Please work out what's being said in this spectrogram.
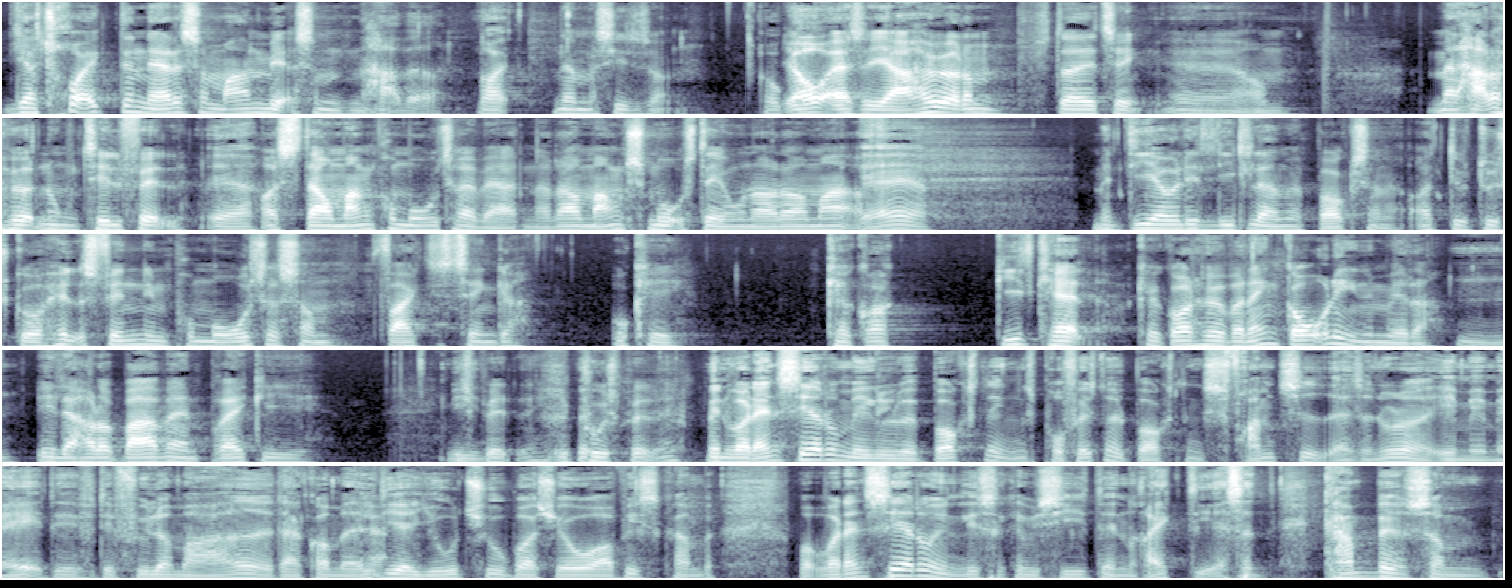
Jeg tror ikke, den er det så meget mere, som den har været. Nej. Lad mig sige det sådan. Okay. Jo, altså jeg har hørt om stadig ting, øh, om man har da hørt nogle tilfælde, Ja. og der er jo mange promotorer i verden, og der er jo mange små stævner, og der er meget, Ja, ja. Men de er jo lidt ligeglade med bokserne. Og du, du skal jo helst finde en promotor, som faktisk tænker, okay, kan jeg godt give et kald? Kan jeg godt høre, hvordan går det egentlig med dig? Mm. Eller har du bare været en brik i, i, I- spil, i puspil? Ikke? Men hvordan ser du, Mikkel, boksningens, professionel boksnings fremtid? Altså nu er der MMA, det, det fylder meget. Der er kommet alle ja. De her YouTuber og show og kampe. Hvordan ser du egentlig, så kan vi sige, den rigtige, altså kampe som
